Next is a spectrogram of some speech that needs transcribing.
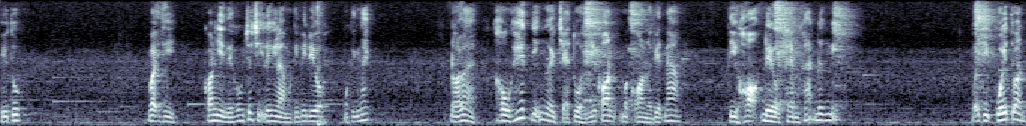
youtube. Vậy thì con nhìn thấy hôm trước chị linh làm một cái video, một cái ngách. Đó là hầu hết những người trẻ tuổi như con mà còn ở việt nam thì họ đều thèm khát nước mỹ. Vậy thì cuối tuần,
